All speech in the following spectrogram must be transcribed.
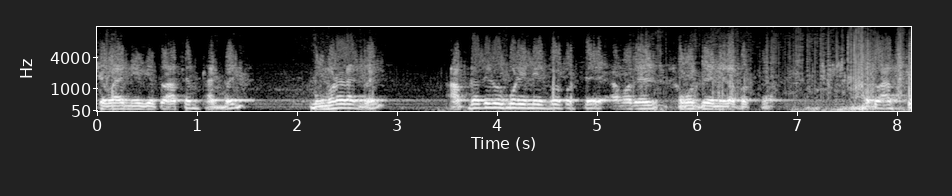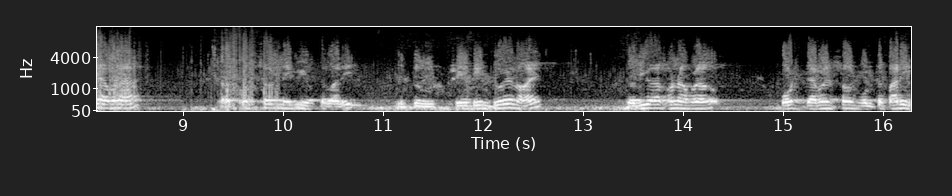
সেবায় নিয়োজিত আছেন, থাকবেন মনে রাখবেন, আপনাদের উপরে নির্ভর করছে আমাদের সমুদ্রের নিরাপত্তা। হয়তো আজকে আমরা কোস্টাল নেভি হতে পারি, কিন্তু সেই দিন দূরে নয়। যদিও এখন আমরা ফোর্থ ডাইমেনশন বলতে পারি,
